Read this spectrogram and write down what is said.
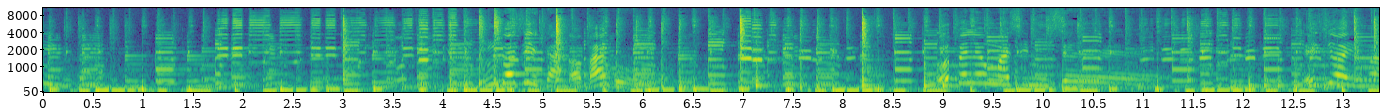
n'ibu ngozi ka ọbago mashinise ekyoyima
